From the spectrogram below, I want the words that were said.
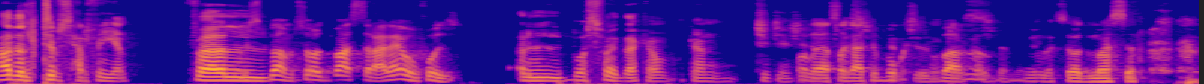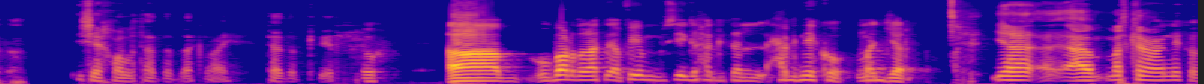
هذا التبس حرفيا. فال سبام سورد ماستر عليه وفوز. البوس فايت ذا كان كان جدا والله يا صقعت بوكس البار يقول لك سورد ماستر يا شيخ والله تعذب ذاك معي تعذب كثير. آه وبرضه في موسيقى حقت حق نيكو متجر. يا آه، ما أتكلم عن نيكو.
